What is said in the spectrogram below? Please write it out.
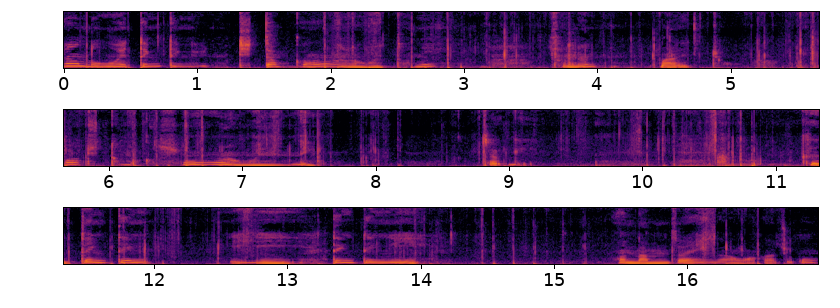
야너왜 땡땡이 뒷담 까? 라고 했더니 저는 말했죠. 아 뒷담 깠어 라고 했는데 저기 그 땡땡이 땡땡이 어, 남자애가 와가지고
